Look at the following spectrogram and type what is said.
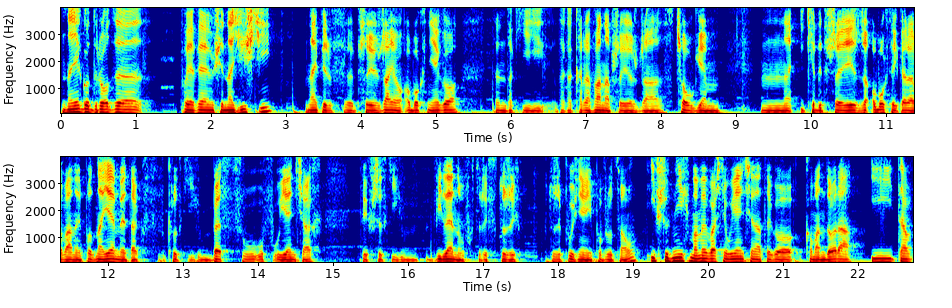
na jego drodze pojawiają się naziści, najpierw przejeżdżają obok niego, ten taki, taka karawana przejeżdża z czołgiem mm, i kiedy przejeżdża obok tej karawany, poznajemy tak w krótkich, bez słów ujęciach tych wszystkich wilenów, których, którzy, którzy później powrócą. I wśród nich mamy właśnie ujęcie na tego komandora i ta,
